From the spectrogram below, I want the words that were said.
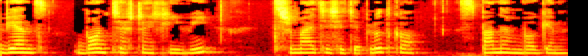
więc bądźcie szczęśliwi, trzymajcie się cieplutko z Panem Bogiem.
